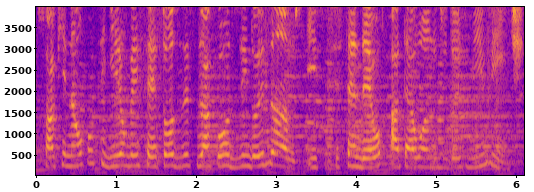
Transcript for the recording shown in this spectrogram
Só que não conseguiram vencer todos esses acordos em dois anos. Isso se estendeu até o ano de 2020.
